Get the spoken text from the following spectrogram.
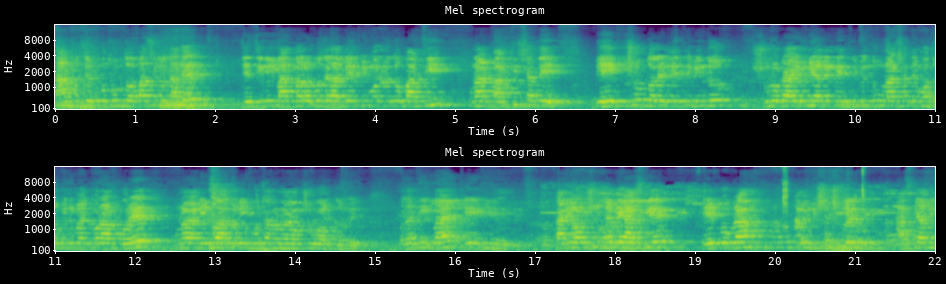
তার মধ্যে প্রথম দফা ছিল তাদের যে যিনি বাগমারা উপজেলা বিএনপি মনোনীত প্রার্থী ওনার প্রার্থীর সাথে এই কৃষক দলের নেতৃবৃন্দ ষোলোটা ইউনিয়নের নেতৃবৃন্দ ওনার সাথে মত বিনিময় করার পরে ওনারা নির্বাচনী প্রচারণায় অংশগ্রহণ করবে। কথা ঠিক ভাই? তারই অংশ হিসাবে আজকে এই প্রোগ্রাম আমি বিশেষ করে আজকে আমি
